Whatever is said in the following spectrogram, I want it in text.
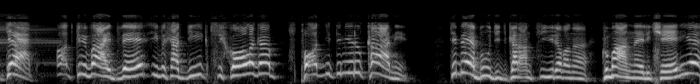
Дед, открывай дверь и выходи к психологам с поднятыми руками. Тебе будет гарантировано гуманное лечение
